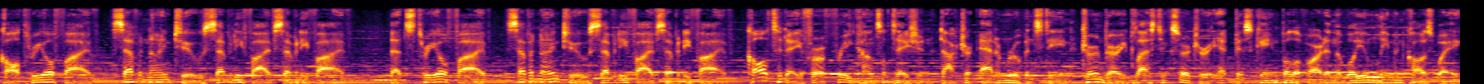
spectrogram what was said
Call 305 792 7575. That's 305 792 7575. Call today for a free consultation. Dr. Adam Rubinstein, Turnberry Plastic Surgery at Biscayne Boulevard and the William Lehman Causeway,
